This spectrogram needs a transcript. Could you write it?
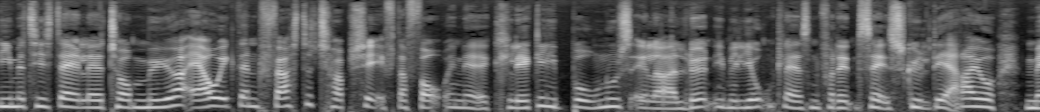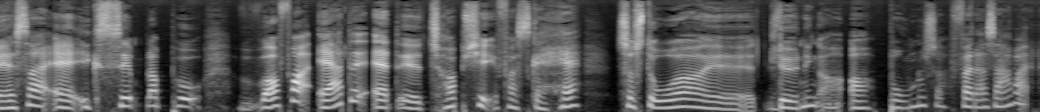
Lige Mathis Dahl, øh, Torben Møre er jo ikke den første topchef, der får en øh, klækkelig bonus eller løn i millionklassen for den sags skyld. Det er der jo masser af eksempler på. Hvorfor er det, at øh, topchefer skal have så store øh, lønninger og bonusser for deres arbejde?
